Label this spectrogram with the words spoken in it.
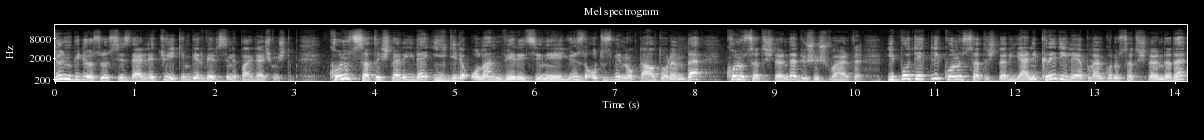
dün biliyorsunuz sizlerle TÜİK'in bir verisini paylaşmıştım. Konut satışlarıyla ilgili olan verisini %31.6 oranında konut satışlarında düşüş vardı. İpotekli konut satışları yani krediyle yapılan konut satışlarında da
